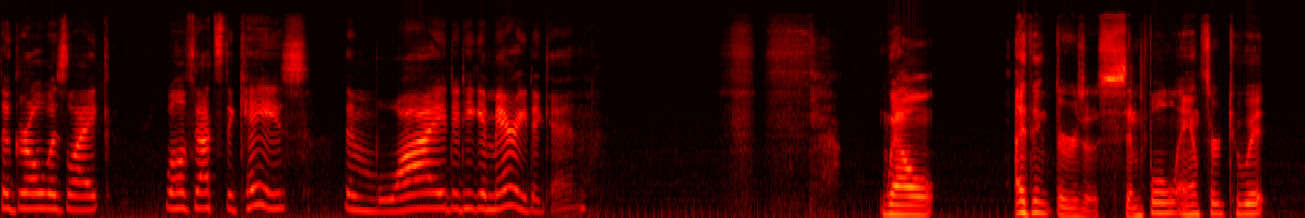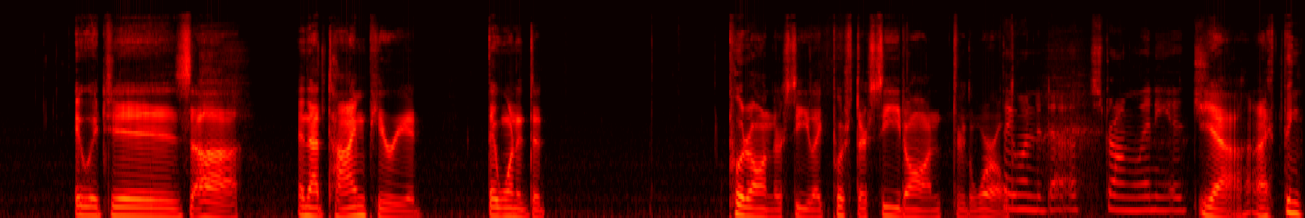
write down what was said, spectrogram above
the girl was like, well, if that's the case, then why did he get married again? Well, I think there's a simple answer to it, which is uh in that time period they wanted to put on their seed, like push their seed on through the world. They wanted a strong lineage. Yeah, I think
